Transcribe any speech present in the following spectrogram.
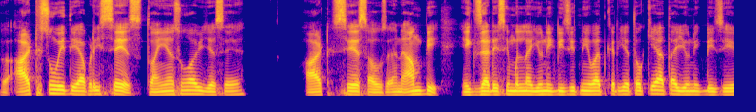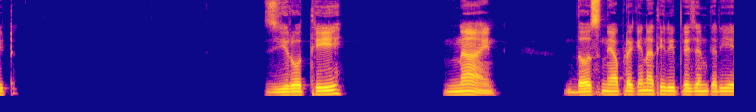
હવે આઠ શું વીધી? આપણી શેષ. તો અહીંયા શું આવી જશે? આઠ શેષ આવશે અને આમ બી હેક્ઝાડેસિમલના યુનિક ડિજિટની વાત કરીએ તો ક્યાં હતા યુનિક ડિજિટ ઝીરોથી નાઇન દસને આપણે કેનાથી રિપ્રેઝેન્ટ કરીએ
